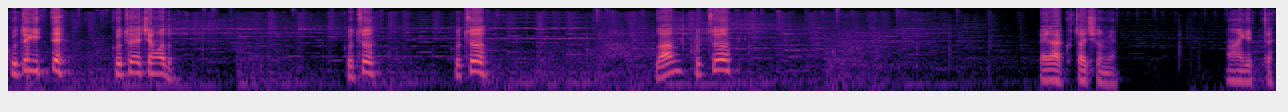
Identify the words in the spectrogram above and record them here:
Kutu gitti. Kutuyu açamadım. Kutu. Kutu. Lan kutu. Beyler kutu açılmıyor. Aha gitti.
